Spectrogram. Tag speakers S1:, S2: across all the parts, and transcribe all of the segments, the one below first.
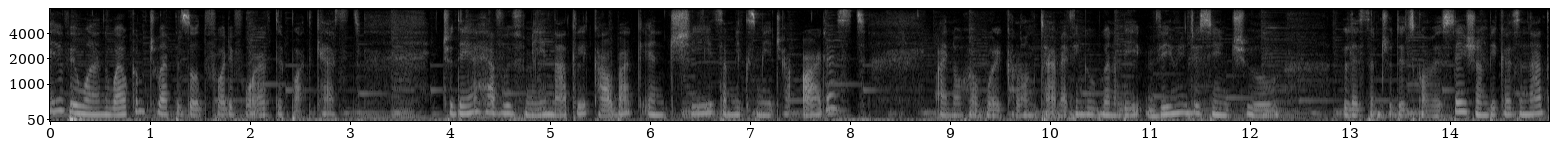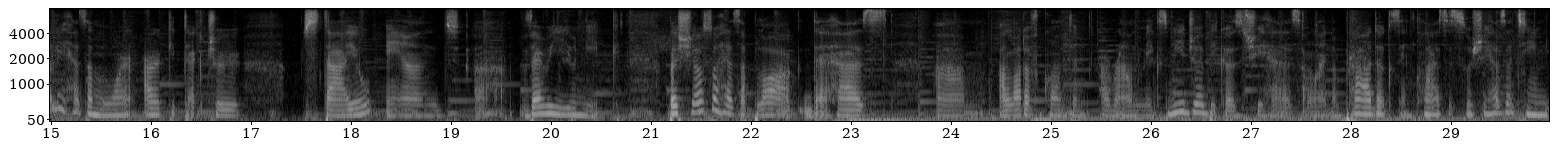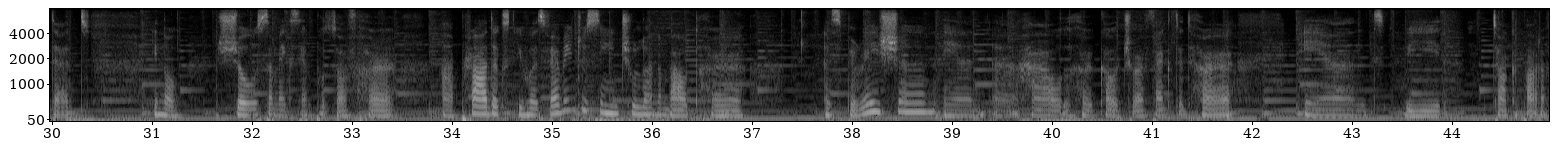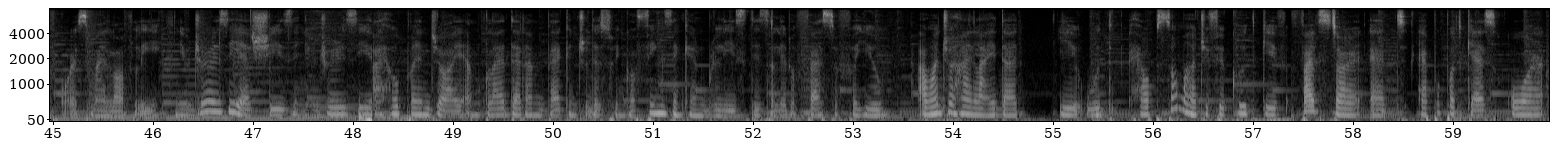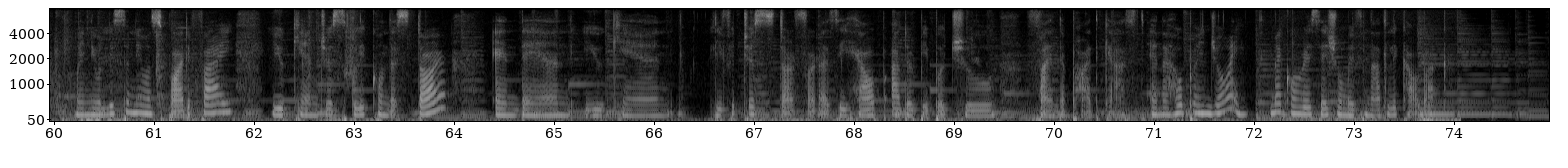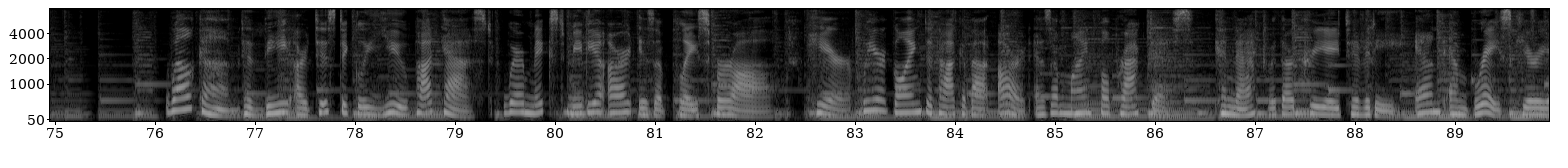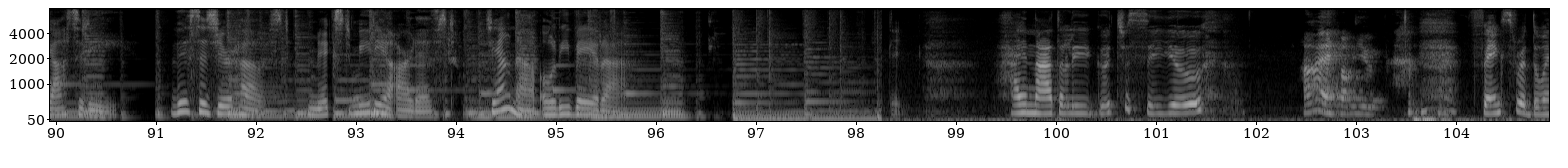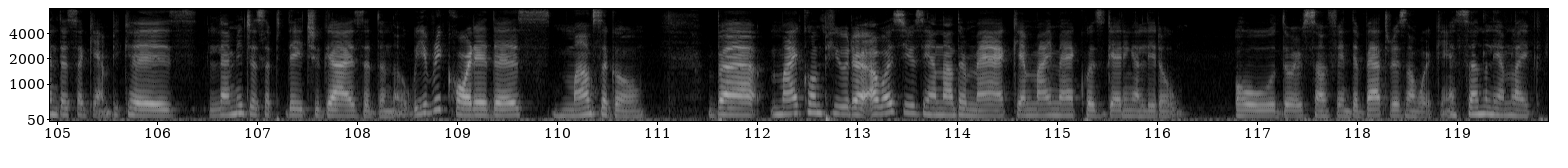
S1: Hi everyone, welcome to episode 44 of the podcast. Today I have with me Nathalie Kalbach, and she is a mixed media artist. I know her work a long time. I think we're going to be very interesting to listen to this conversation because Nathalie has a more architecture style and uh, very unique. But she also has a blog that has um, a lot of content around mixed media because she has a line of products and classes. So she has a team that, you know, shows some examples of her uh, products. It was very interesting to learn about her inspiration and uh, how her culture affected her. And we talk about, of course, my lovely New Jersey as she's in New Jersey. I hope you enjoy. I'm glad that I'm back into the swing of things and can release this a little faster for you. I want to highlight that it would help so much if you could give five star at Apple Podcasts or when you're listening on Spotify, you can just click on the star and then you can leave it just star for us. It help other people to find the podcast. And I hope you enjoy my conversation with Nathalie Kalbach.
S2: Welcome to the Artistically You podcast, where mixed media art is a place for all. Here, we are going to talk about art as a mindful practice, connect with our creativity, and embrace curiosity. This is your host, mixed media artist, Jana Oliveira.
S1: Okay. Hi, Nathalie. Good to see you.
S3: Hi, how are you?
S1: Thanks for doing this again because let me just update you guys. I don't know. We recorded this months ago, but my computer, I was using another Mac and my Mac was getting a little old or something. The battery is not working. And suddenly I'm like,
